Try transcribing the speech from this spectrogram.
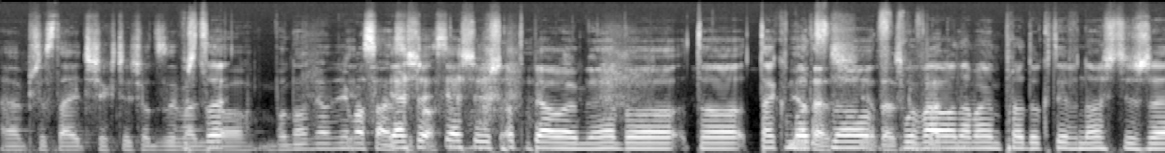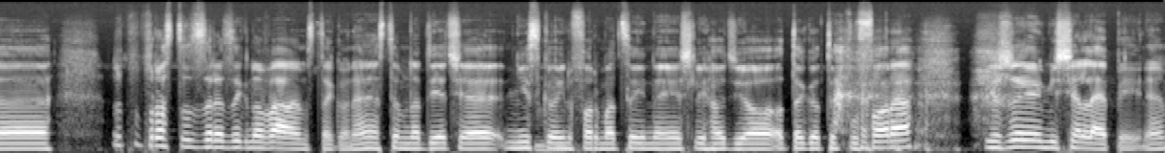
e, przestaje ci się chcieć odzywać, bo, bo no, nie, nie ma sensu ja się, czasem. ja się już odpiąłem, nie? bo to tak Ja mocno też, ja też wpływało kompletnie. na moją produktywność, że, że po prostu zrezygnowałem z tego. Nie? Jestem na diecie niskoinformacyjnej, jeśli chodzi o, o tego typu fora i żyje mi się lepiej. Nie?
